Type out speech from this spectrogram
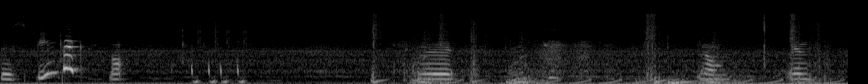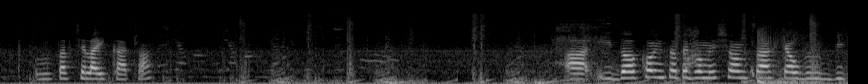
Ty jest Pimpek? No. Y, No. Więc zostawcie lajkacza. A i do końca tego miesiąca chciałbym wbić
